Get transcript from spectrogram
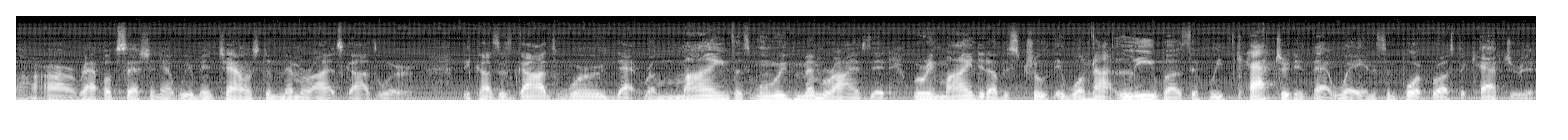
uh, our wrap-up session, that we've been challenged to memorize God's word because it's God's word that reminds us. When we've memorized it, we're reminded of its truth. It will not leave us if we've captured it that way. And it's important for us to capture it.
